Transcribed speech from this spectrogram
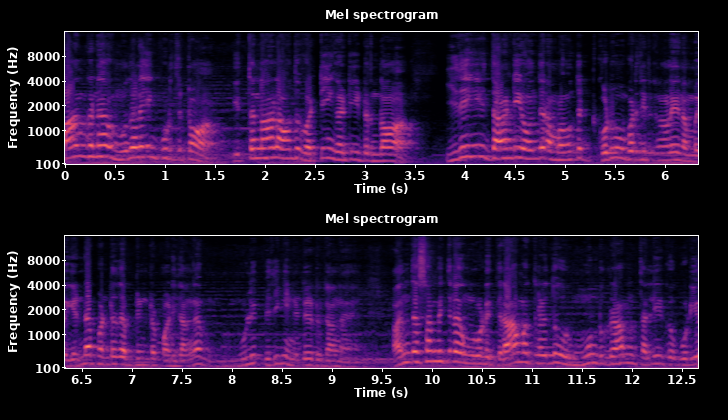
வாங்கின முதலையும் கொடுத்துட்டோம். இத்தனை நாளா வந்து வட்டியும் கட்டிட்டு இருந்தோம். இதையும் தாண்டி வந்து நம்ம வந்து கொடுமைப்படுத்திட்டு இருக்காங்களே நம்ம என்ன பண்றது அப்படின்ற மாதிரி தாங்க முழி பிதுங்கி நின்றுட்டு இருக்காங்க. அந்த சமயத்துல உங்களுடைய கிராமத்துல இருந்து ஒரு மூன்று கிராமம் தள்ளி இருக்கக்கூடிய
